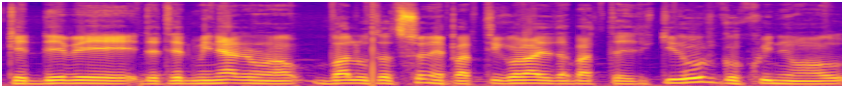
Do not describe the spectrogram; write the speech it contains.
che deve determinare una valutazione particolare da parte del chirurgo, quindi una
